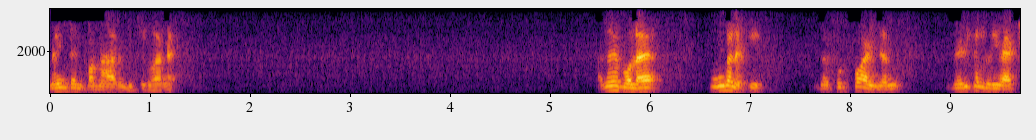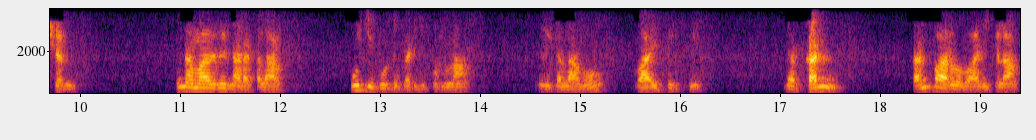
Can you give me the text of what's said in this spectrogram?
மெயின்டைன் பண்ண ஆரம்பிச்சிருவாங்க. அதே போல் உங்களுக்கு இந்த ஃபுட் பாய்சன் மெடிக்கல் ரியாக்ஷன் இந்த மாதிரி நடக்கலாம். பூச்சி போட்டு கடிச்சு போடலாம். இதுக்கெல்லாமும் வாய்ப்பு இருக்கு. இந்த கண் கண் பார்வை பாதிக்கலாம்.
